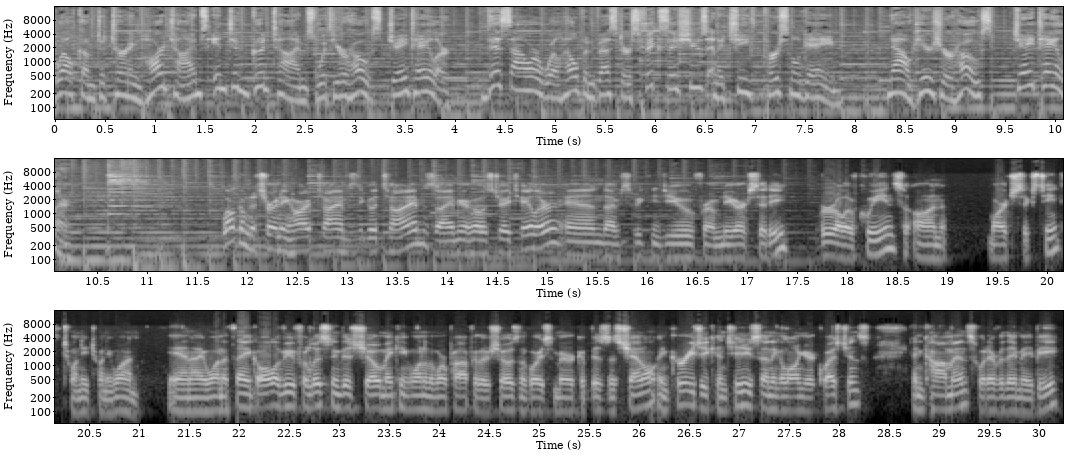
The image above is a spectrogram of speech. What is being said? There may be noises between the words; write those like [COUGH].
Welcome to Turning Hard Times into Good Times with your host, Jay Taylor. This hour will help investors fix issues and achieve personal gain. Now, here's your host, Jay Taylor. Welcome to Turning Hard Times to Good Times. I'm your host, Jay Taylor, and I'm speaking to you from New York City, borough of Queens, on March 16th, 2021. And I want to thank all of you for listening to this show, making it one of the more popular shows on the Voice America Business Channel. Encourage you to continue sending along your questions and comments, whatever they may be.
